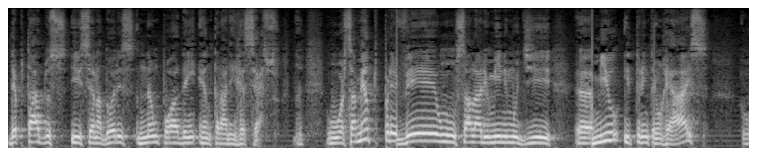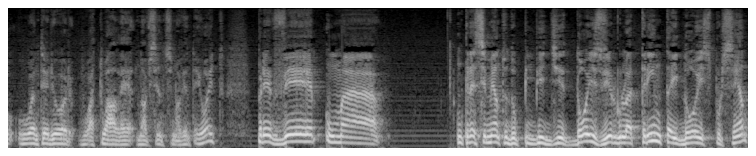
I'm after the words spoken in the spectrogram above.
deputados e senadores não podem entrar em recesso. Né? O orçamento prevê um salário mínimo de uh, R$ 1.031, o, o anterior, o atual é 998, prevê uma, um crescimento do PIB de 2,32%,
